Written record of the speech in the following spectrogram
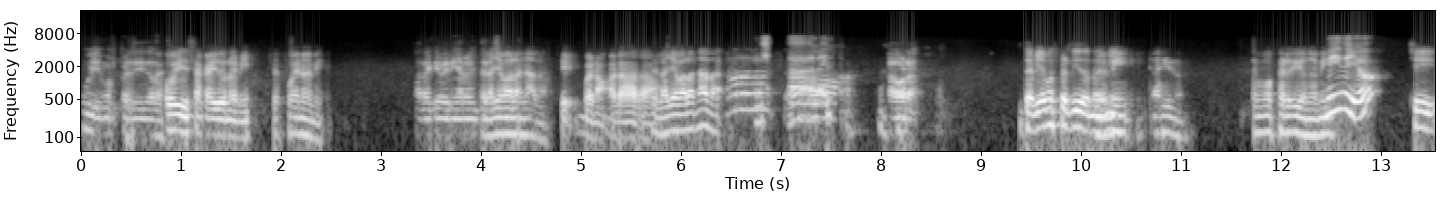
Uy, hemos perdido. Hoy se ha caído Noemí. se fue Noemí, Ahora que venía lo se la interesante. lleva a la nada. Sí, bueno, ahora, ahora- Se la lleva a la nada. A la- Ahora. Te habíamos perdido, Noemí. Noemí, te has ido. Te hemos perdido, Noemí. ¿Me he ido yo? Sí,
